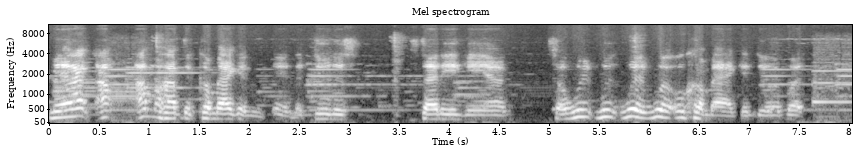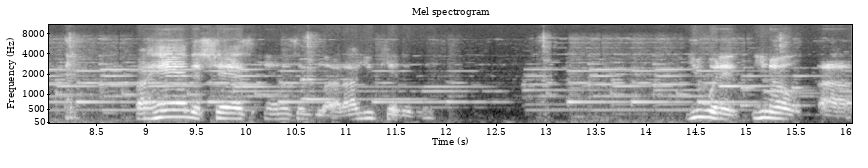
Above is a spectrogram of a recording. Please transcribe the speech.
Man, I, am going to have to come back and, and do this study again. So we, we, we'll we'll come back and do it. But a hand that sheds innocent blood. Are you kidding me? You wouldn't, you know, uh,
